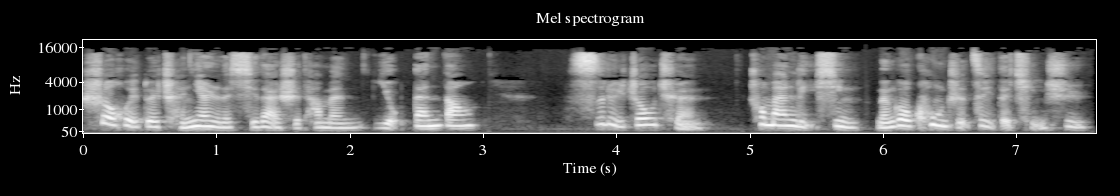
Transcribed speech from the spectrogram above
社会对成年人的期待是他们有担当、思虑周全、充满理性、能够控制自己的情绪，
